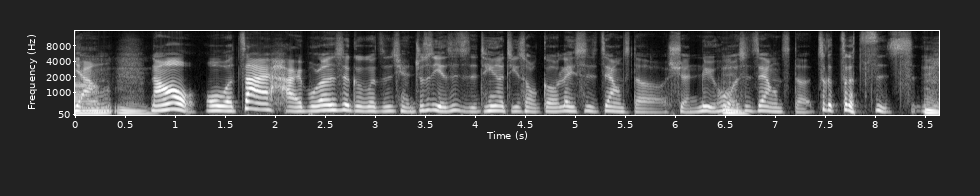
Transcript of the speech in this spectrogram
洋，嗯、然后我在还不认识哥哥之前，就是也是只是听了几首歌，类似这样子的旋律或者是这样子的这个这个字词，嗯，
